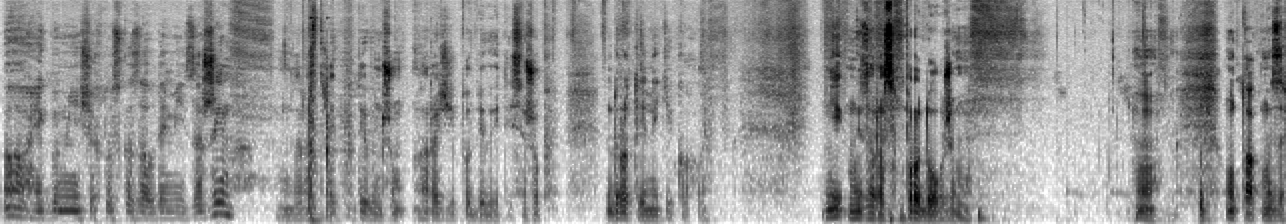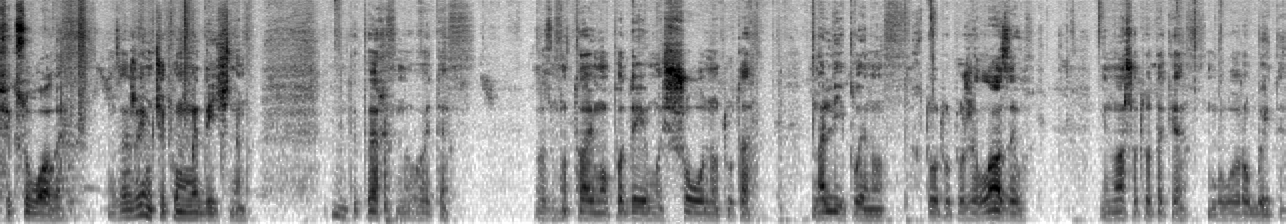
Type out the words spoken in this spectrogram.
А, якби мені ще хто сказав, де мій зажим. Зараз треба піти в іншому гаражі подивитися, щоб дроти не тікали. І ми зараз продовжимо. Отак ми зафіксували зажимчиком медичним. І тепер давайте розмотаємо, подивимось, що воно тут наліплено. Хто тут уже лазив і на що то таке було робити.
